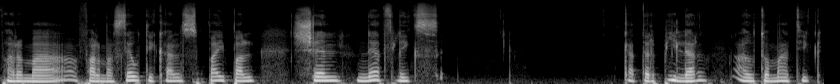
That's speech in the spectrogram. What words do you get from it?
Pharma, Pharmaceuticals, PayPal, Shell, Netflix, Caterpillar, Automatic,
